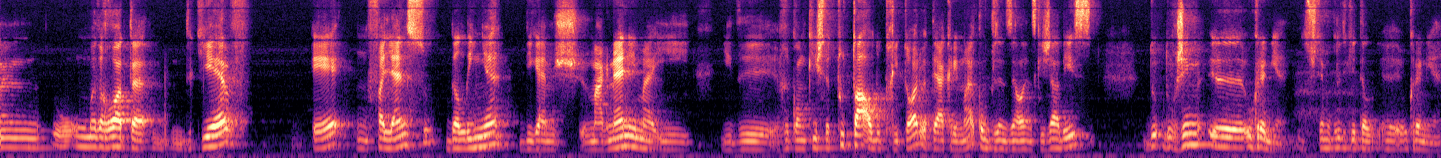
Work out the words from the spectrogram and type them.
um, uma derrota de Kiev é um falhanço da linha, digamos, magnânima e, e de reconquista total do território, até à Crimeia, como o Presidente Zelensky já disse, do, do regime uh, ucraniano, do sistema político uh, ucraniano.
